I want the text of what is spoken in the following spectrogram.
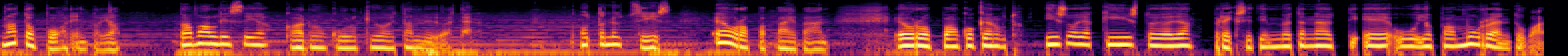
NATO-pohdintoja tavallisia kadunkulkijoita myöten. Mutta nyt siis Eurooppa-päivään. Eurooppa on kokenut isoja kiistoja ja Brexitin myötä näytti EU jopa murentuvan.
